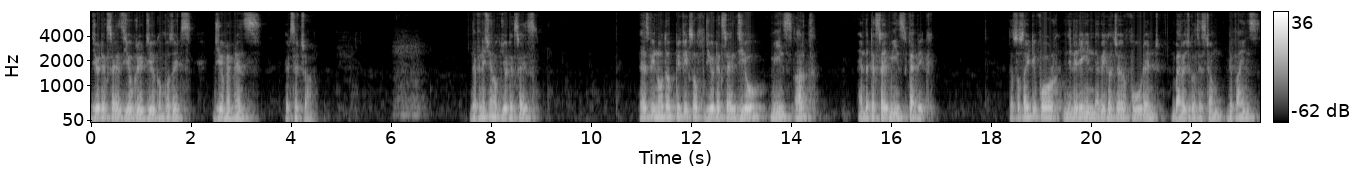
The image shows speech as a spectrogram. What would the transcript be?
geotextiles, geogrid, geocomposites, geomembranes, etc. Definition of geotextiles As we know, the prefix of geotextile, geo means earth and the textile means fabric. The Society for Engineering in Agriculture, Food and Biological System defines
